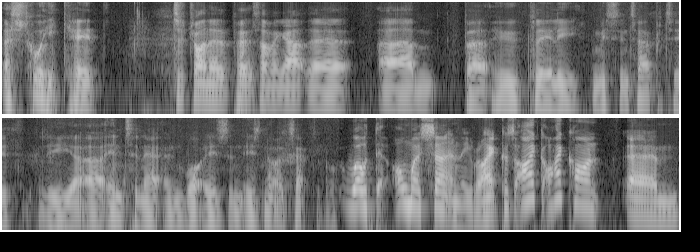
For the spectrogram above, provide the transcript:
a sweet kid, just trying to put something out there, um, but who clearly misinterpreted the uh, internet and what is and is not acceptable. Well, almost certainly, right? Because I, I can't. Um,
